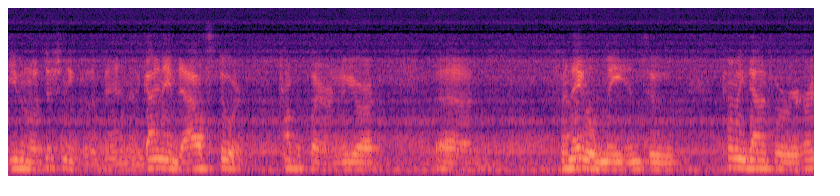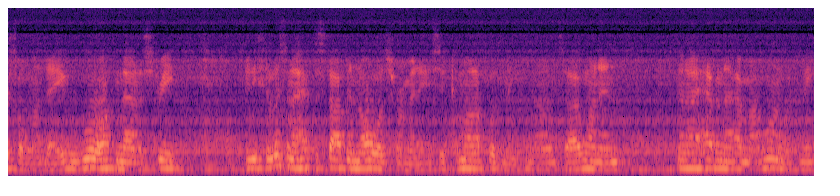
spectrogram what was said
even auditioning for the band. And a guy named Al Stewart, trumpet player in New York, uh, finagled me into coming down to a rehearsal one day. We were walking down the street, and he said, "Listen, I have to stop in Nolas for a minute." He said, "Come on up with me." You know, and so I went in, and I happened to have my horn with me.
